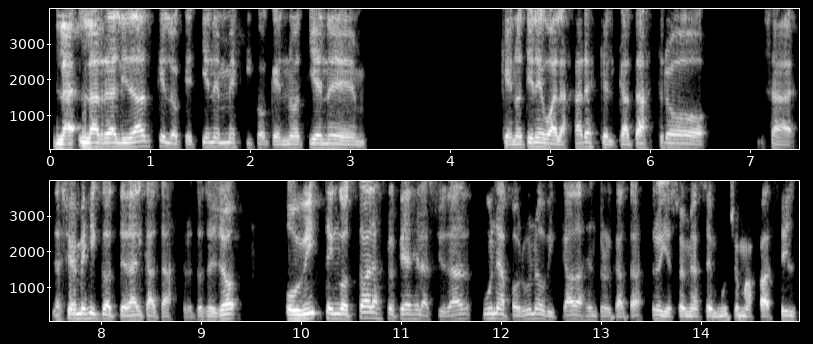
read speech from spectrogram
la, la, realidad que lo que tiene México que no tiene, que no tiene Guadalajara es que el catastro, o sea, la Ciudad de México te da el catastro. Entonces yo tengo todas las propiedades de la ciudad, una por una, ubicadas dentro del catastro y eso me hace mucho más fácil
